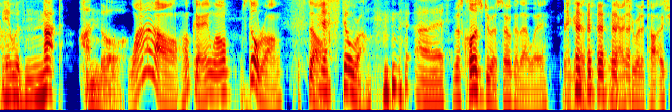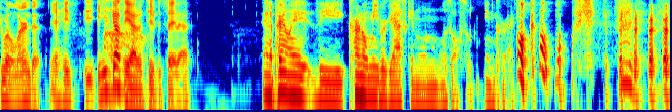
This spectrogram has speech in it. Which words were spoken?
It was not Hondo. wow. Okay, well, still wrong, but still, That's still wrong. uh, it was closer to Ahsoka that way. I guess. yeah, she would have taught. She would have learned it. Yeah, he's he- he's got the Oh. attitude to say that. and apparently the Colonel Meebur Gascon one was also incorrect. Oh come on.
